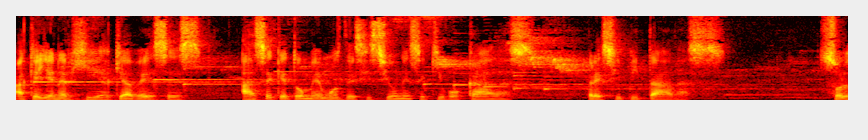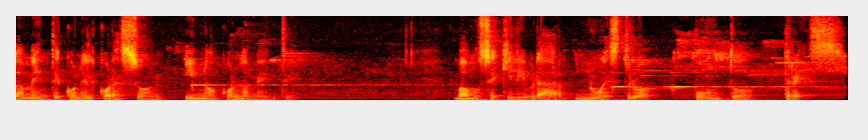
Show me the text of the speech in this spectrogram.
aquella energía que a veces hace que tomemos decisiones equivocadas, precipitadas, solamente con el corazón y no con la mente. Vamos a equilibrar nuestro punto 3.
